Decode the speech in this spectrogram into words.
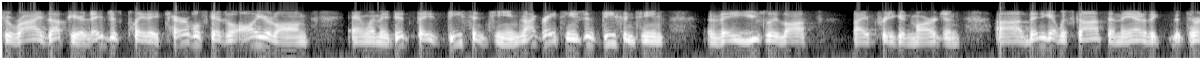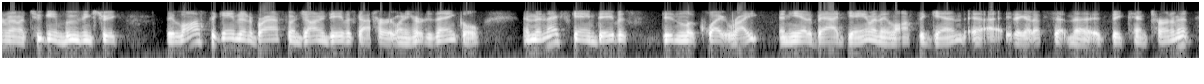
to rise up here. They've just played a terrible schedule all year long, and when they did face decent teams, not great teams, just decent teams, they usually lost by a pretty good margin. Uh, then you get Wisconsin. They enter the, the tournament on a two-game losing streak. They lost the game to Nebraska when Johnny Davis got hurt when he hurt his ankle. And the next game, Davis didn't look quite right, and he had a bad game, and they lost again. Uh, they got upset in the Big Ten tournament.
